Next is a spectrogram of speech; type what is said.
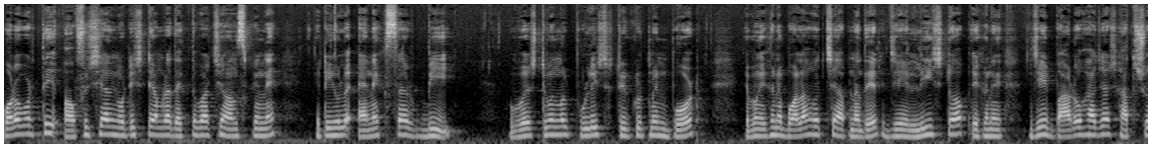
পরবর্তী অফিসিয়াল নোটিশটি আমরা দেখতে পাচ্ছি অনস্ক্রিনে এটি হলো annexure B West Bengal police recruitment board এবং এখানে বলা হচ্ছে আপনাদের যে লিস্ট অফ এখানে যে বারো হাজার সাতশো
